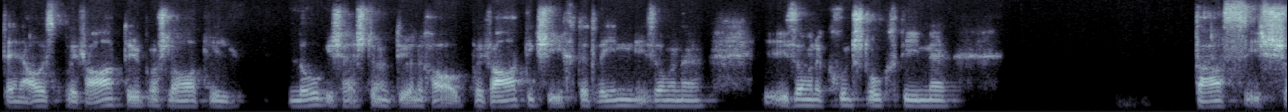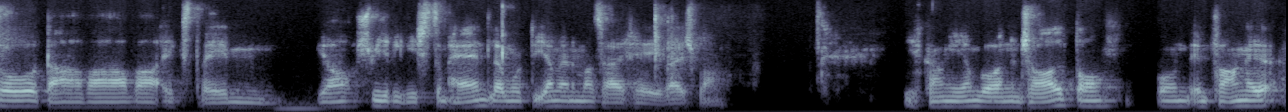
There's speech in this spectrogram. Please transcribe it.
dann auch das Private überschlägt, weil logisch hast du natürlich auch private Geschichten drin in so einem, in so einem Konstrukt drin. Das ist schon da, war, war extrem ja, schwierig ist zum Handeln und dir, wenn man sagt, hey, weißt du ich gehe irgendwo an einen Schalter und empfange,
